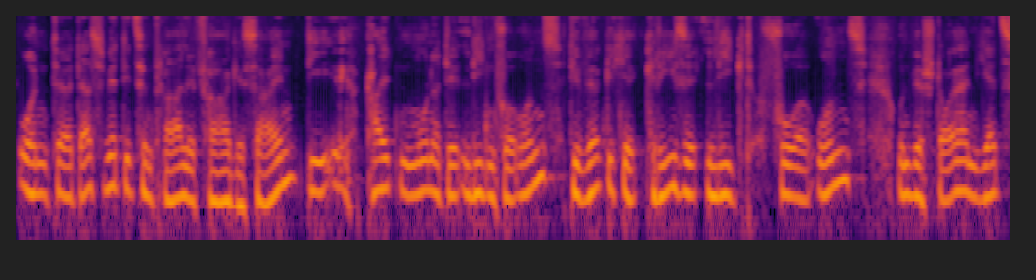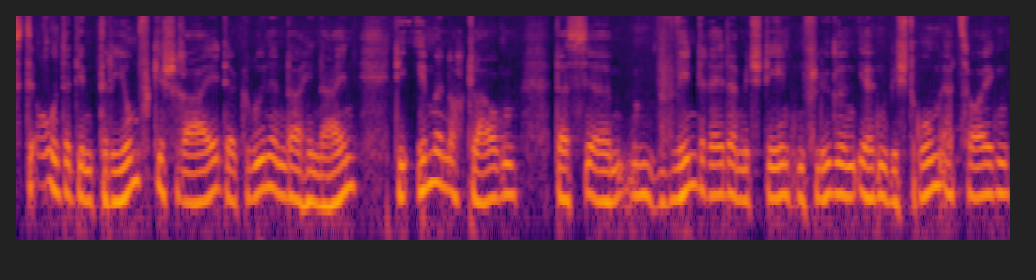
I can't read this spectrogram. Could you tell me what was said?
Und äh, das wird die zentrale Frage sein. Die kalten Monate liegen vor uns, die wirkliche Krise liegt vor uns und wir steuern jetzt unter dem Triumphgeschrei der Grünen da hinein, die immer noch glauben, dass ähm, Windräder mit stehenden Flügeln irgendwie Strom erzeugen.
